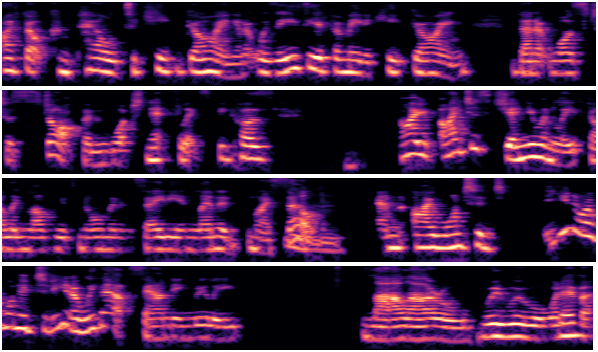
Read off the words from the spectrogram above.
I, felt compelled to keep going and it was easier for me to keep going than it was to stop and watch netflix because i i just genuinely fell in love with norman and sadie and leonard myself mm. and i wanted you know i wanted to you know without sounding really Lala or woo woo or whatever.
